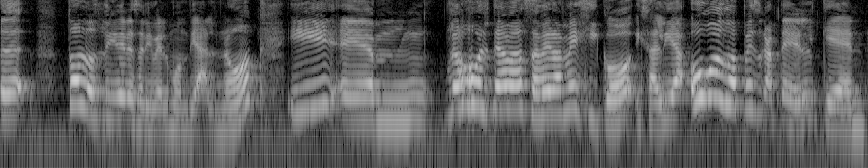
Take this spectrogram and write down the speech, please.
eh, todos los líderes a nivel mundial, ¿no? Y em, luego volteabas a ver a México y salía Hugo López Gatel, quien,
